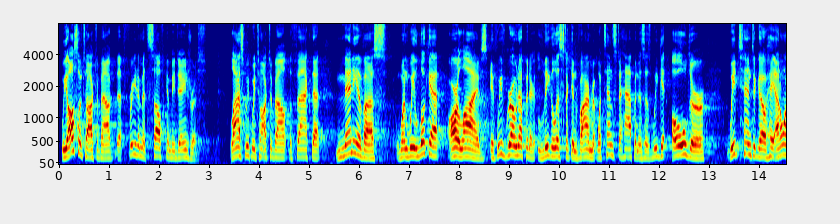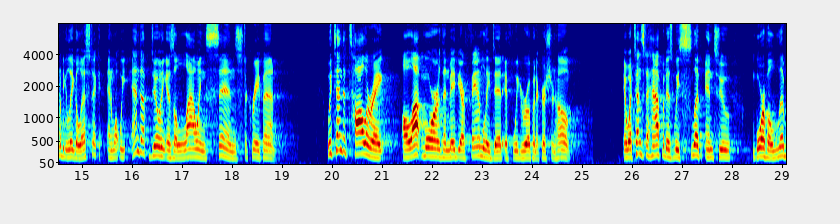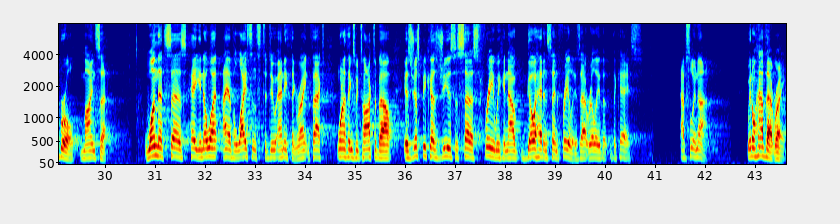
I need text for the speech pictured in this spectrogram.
We also talked about that freedom itself can be dangerous. Last week we talked about the fact that many of us, when we look at our lives, if we've grown up in a legalistic environment, what tends to happen is as we get older, we tend to go, hey, I don't want to be legalistic. And what we end up doing is allowing sins to creep in. We tend to tolerate a lot more than maybe our family did if we grew up in a Christian home. And what tends to happen is we slip into more of a liberal mindset. One that says, hey, you know what? I have a license to do anything, right? In fact, one of the things we talked about is just because Jesus has set us free, we can now go ahead and sin freely. Is that really the, the case? Absolutely not. We don't have that right.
